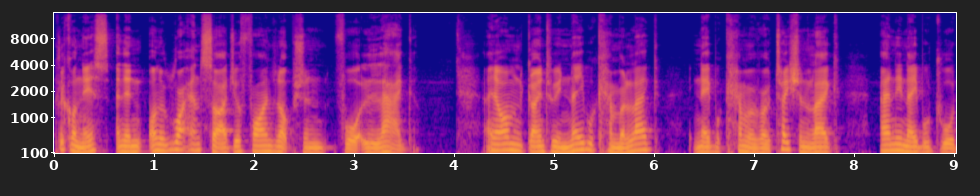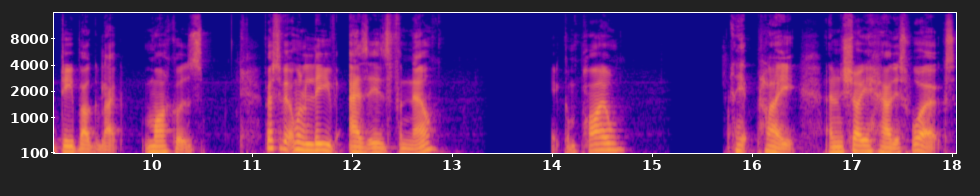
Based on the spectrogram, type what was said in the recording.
Click on this and then on the right hand side you'll find an option for lag. And I'm going to enable camera lag, enable camera rotation lag and enable draw debug lag markers. First of it I'm going to leave as is for now. Hit compile hit play and show you how this works.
